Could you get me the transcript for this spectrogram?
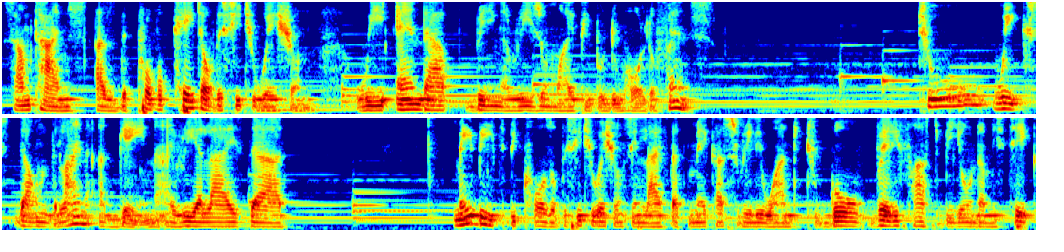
sometimes, as the provocator of the situation, we end up being a reason why people do hold offense. Two weeks down the line again, I realized that maybe it's because of the situations in life that make us really want to go very fast beyond a mistake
